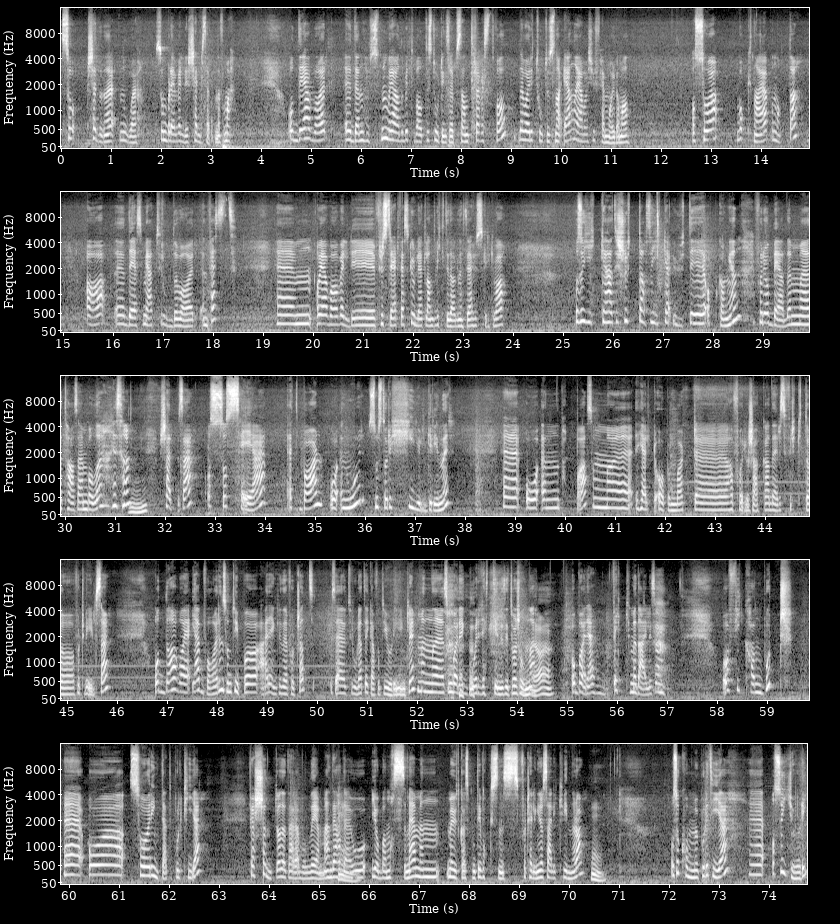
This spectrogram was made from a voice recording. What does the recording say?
så skjedde det noe som ble veldig skjellsettende for meg. Og det var den høsten hvor jeg hadde blitt valgt til stortingsrepresentant fra Vestfold. Det var i 2001, og jeg var 25 år gammel. Og så våkna jeg på natta av eh, det som jeg trodde var en fest. Um, og jeg var veldig frustrert, for jeg skulle et eller annet viktig dagen etter. Jeg husker ikke hva. Og så gikk jeg til slutt da, så gikk jeg ut i oppgangen for å be dem eh, ta seg en bolle. Liksom. Skjerpe seg. Og så ser jeg et barn og en mor som står og hylgriner. Eh, og en pappa som eh, helt åpenbart eh, har forårsaka deres frykt og fortvilelse. Og da var jeg Jeg var en sånn type, og er egentlig det fortsatt. Så jeg er utrolig at jeg ikke har fått juling, egentlig. Men eh, som bare går rett inn i situasjonene. Ja, ja. Og bare vekk med deg, liksom. Og fikk han bort. Eh, og så ringte jeg til politiet. For jeg skjønte jo at dette her er vold i hjemmet. Det hadde jeg jo jobba masse med, men med utgangspunkt i voksnes fortellinger, og særlig kvinner, da. Mm. Og så kommer politiet, eh, og så gjør de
